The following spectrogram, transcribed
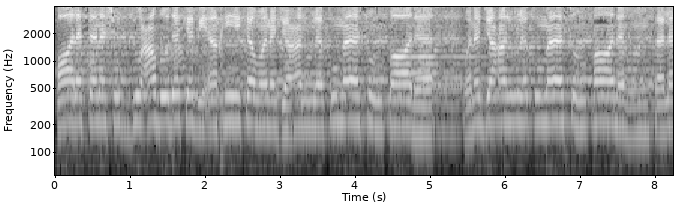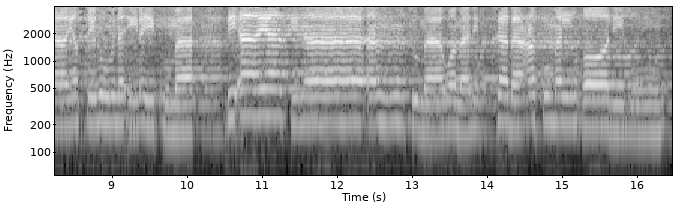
قال سنشد عضدك بأخيك ونجعل لكما سلطانا ونجعل لكما سلطانا فلا يصلون إليكما بآياتنا أنتما ومن اتبعكما الغالبون.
